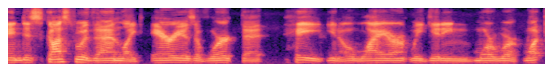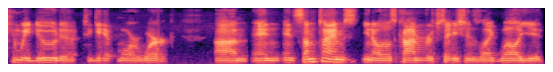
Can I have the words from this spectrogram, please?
and discussed with them like areas of work that hey you know why aren't we getting more work what can we do to, to get more work um, and and sometimes you know those conversations like well you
